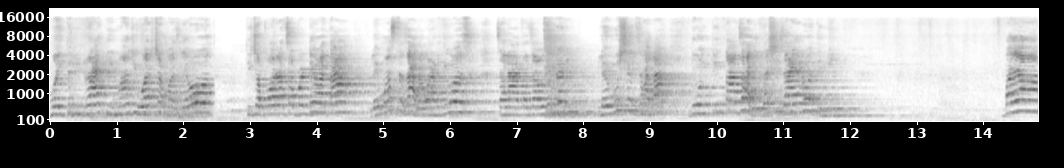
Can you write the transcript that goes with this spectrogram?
मैत्रीण राहती माझी वर्षा मजल्यावर हो. तिच्या पोराचा बड्डे होता. लय मस्त झाला वाढदिवस. चला आता जाऊ दे घरी. लय उशीर झाला. दोन तीन तास झाले कशी जायला होते मी. बाया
